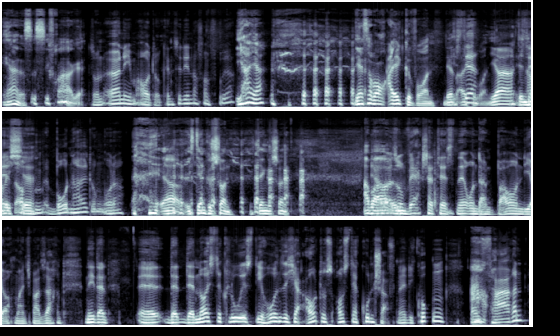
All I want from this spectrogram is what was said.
Ja, das ist die Frage. So ein Ernie im Auto. Kennst du den noch von früher? Ja, ja. der ist aber auch alt geworden. Der ist, alt der? geworden. Ja, Ist den habe ich. auch Äh, Bodenhaltung, oder? ja, ich denke schon. Ich denke schon. Aber, ja, aber so ähm, ein Werkstatttest, ne? Und dann bauen die auch manchmal Sachen. Nee, dann, äh, der, der neueste Clou ist, die holen sich ja Autos aus der Kundschaft. Ne? Die gucken beim Fahren,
